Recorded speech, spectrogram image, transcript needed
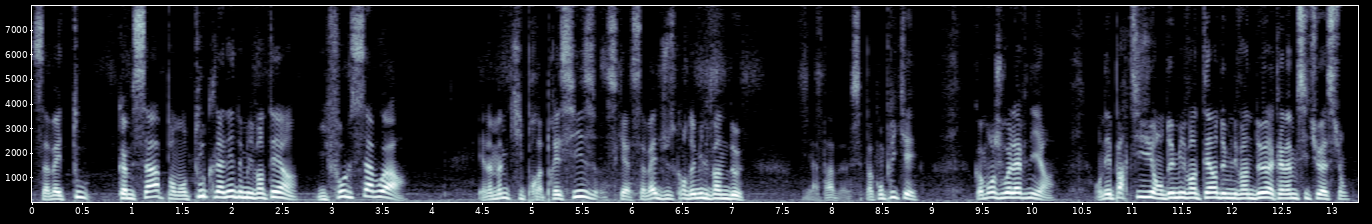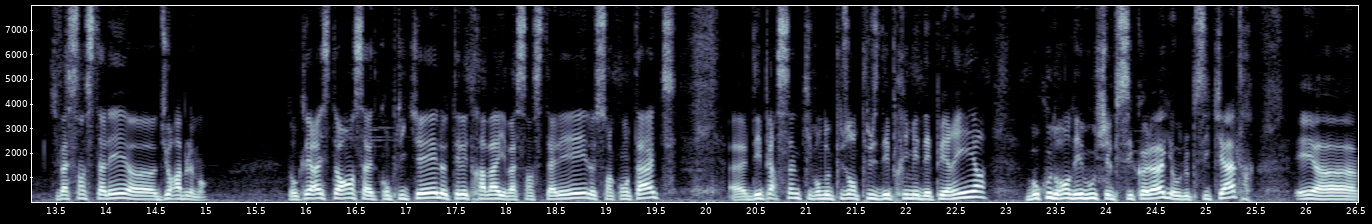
ça va être tout comme ça pendant toute l'année 2021. Il faut le savoir. Il y en a même qui précisent que ça va être jusqu'en 2022. C'est pas compliqué. Comment je vois l'avenir? On est parti en 2021-2022 avec la même situation qui va s'installer euh, durablement. Donc les restaurants, ça va être compliqué, le télétravail va s'installer, le sans contact, euh, des personnes qui vont de plus en plus déprimer, dépérir, beaucoup de rendez-vous chez le psychologue ou le psychiatre, et euh,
